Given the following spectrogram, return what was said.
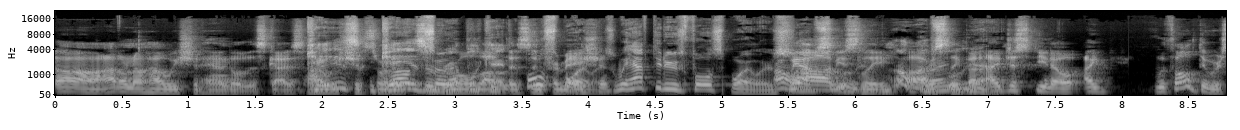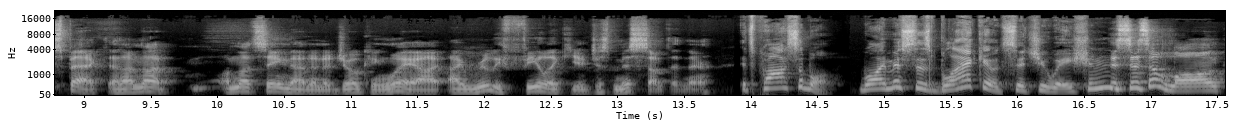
Oh, I don't know how we should handle this, guys. How we should sort K of roll out this full information. spoilers. We have to do full spoilers. Oh, yeah, absolutely. obviously, Oh, obviously, but yeah. I just you know I with all due respect, and I'm not I'm not saying that in a joking way. I, I really feel like you just missed something there. It's possible. Well, I missed this blackout situation. This is a long.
